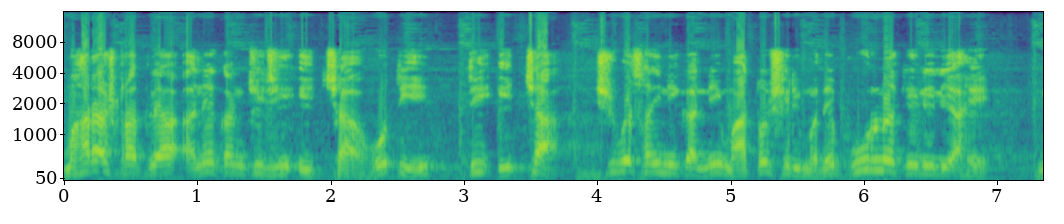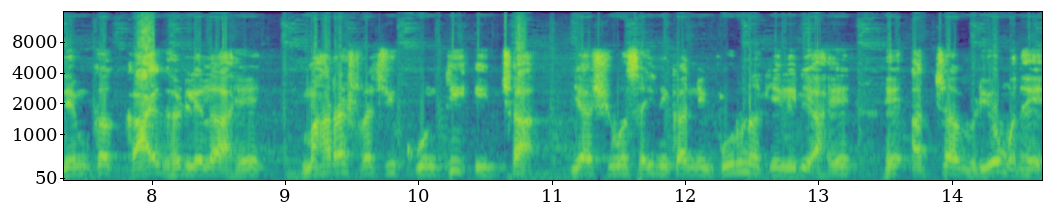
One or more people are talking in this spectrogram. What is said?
महाराष्ट्रातल्या अनेकांची जी इच्छा होती ती इच्छा शिवसैनिकांनी मातोश्रीमध्ये पूर्ण केलेली आहे. नेमकं काय घडलेलं आहे? महाराष्ट्राची कोणती इच्छा या शिवसैनिकांनी पूर्ण केलेली आहे हे आजच्या व्हिडिओमध्ये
